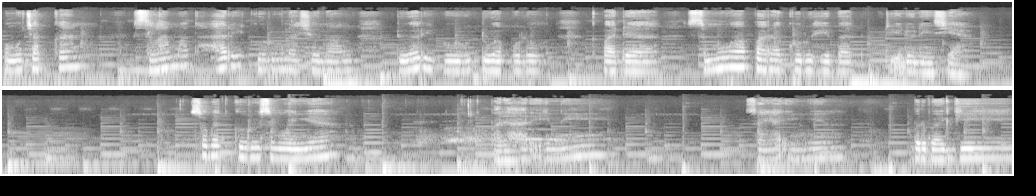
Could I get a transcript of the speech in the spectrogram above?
mengucapkan Selamat Hari Guru Nasional 2020 kepada semua para guru hebat di Indonesia. Sobat guru semuanya, pada hari ini saya ingin berbagi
